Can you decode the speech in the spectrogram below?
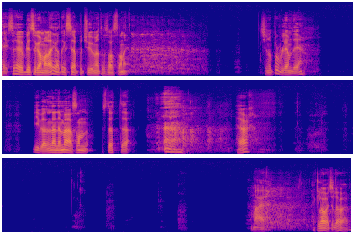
Jeg ser jo blitt så gammel jeg, at jeg ser på 20 meters avstand. jeg. Ikke noe problem, det. Bibelen den er mer sånn støtte her. Nei, jeg klarer ikke å la være.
